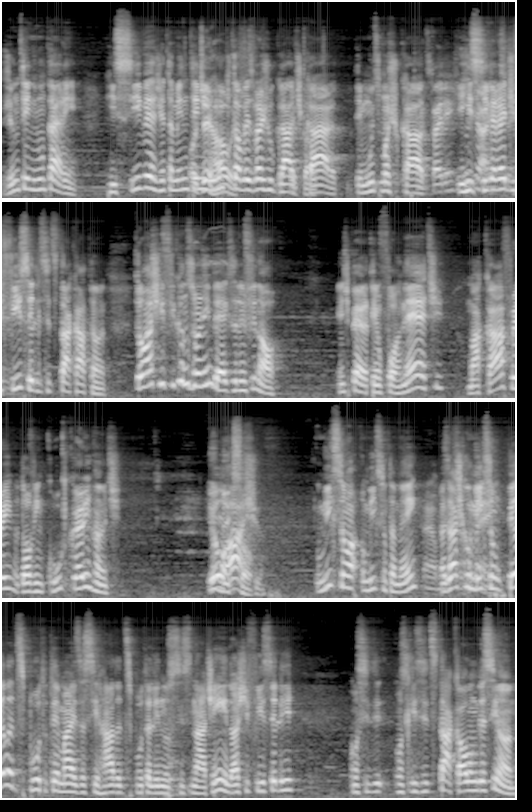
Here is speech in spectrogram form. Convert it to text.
A gente não tem nenhum tarém. Receiver, a gente também não tem nenhum Howard. que talvez vai julgar de cara. Tem muitos machucados. E receiver é difícil ele se destacar tanto. Então eu acho que fica nos running backs ali no final. A gente pega, tem o Fournette, o McCaffrey, o Dalvin Cook e o Karen Hunt. Eu acho. O Mixon, o Mixon também. É, o mas eu acho que o Mixon Mixon, pela disputa, ter mais acirrada a disputa ali no Cincinnati ainda, eu acho difícil ele conseguir, conseguir se destacar ao longo desse ano.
